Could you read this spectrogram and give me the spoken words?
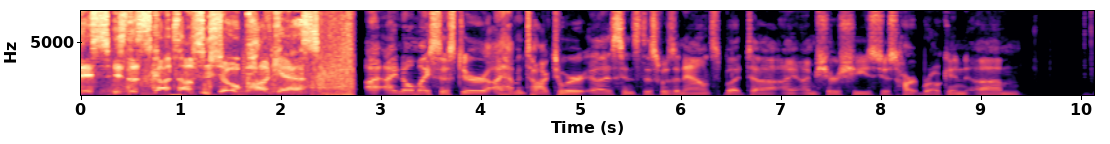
This is the Scott Thompson Show podcast. I, I know my sister. I haven't talked to her uh, since this was announced, but uh, I, I'm sure she's just heartbroken. Um,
